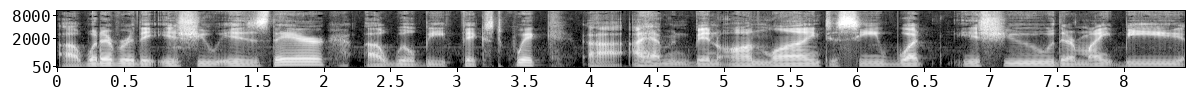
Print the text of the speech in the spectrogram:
uh, whatever the issue is there uh, will be fixed quick. Uh, I haven't been online to see what issue there might be.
